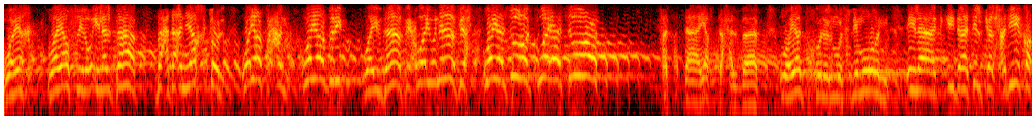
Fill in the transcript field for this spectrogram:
ويخ ويصل إلى الباب بعد أن يقتل ويطعن ويضرب ويدافع وينافح ويزود ويسود حتى يفتح الباب ويدخل المسلمون إلى إلى تلك الحديقة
